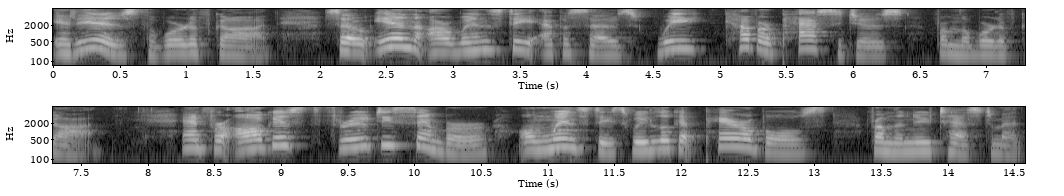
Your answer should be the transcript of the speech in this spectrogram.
It is the Word of God. So in our Wednesday episodes, we cover passages from the Word of God. And for August through December, on Wednesdays, we look at parables from the New Testament.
